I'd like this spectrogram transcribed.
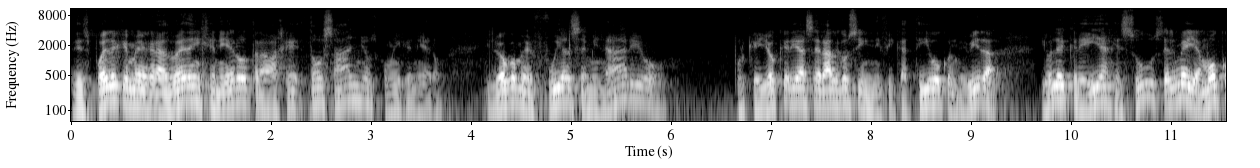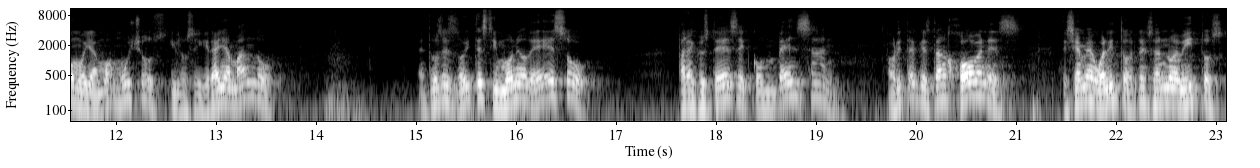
Después de que me gradué de ingeniero, trabajé dos años como ingeniero. Y luego me fui al seminario porque yo quería hacer algo significativo con mi vida. Yo le creía a Jesús. Él me llamó como llamó a muchos y lo seguirá llamando. Entonces doy testimonio de eso para que ustedes se convenzan. Ahorita que están jóvenes, decía mi abuelito, ahorita que están nuevitos,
